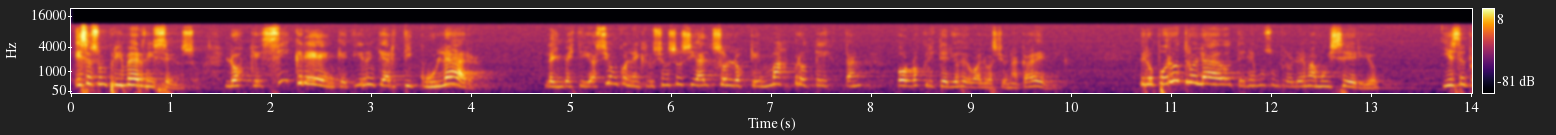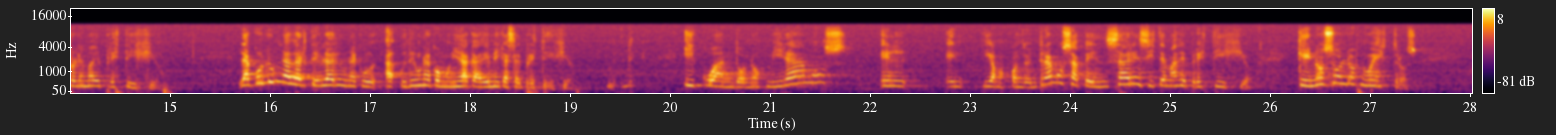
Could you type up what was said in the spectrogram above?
Ese es un primer disenso. Los que sí creen que tienen que articular la investigación con la inclusión social son los que más protestan por los criterios de evaluación académica. Pero por otro lado tenemos un problema muy serio y es el problema del prestigio. La columna vertebral de una, una comunidad académica es el prestigio. Y cuando nos miramos, digamos, cuando entramos a pensar en sistemas de prestigio, que no son los nuestros,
